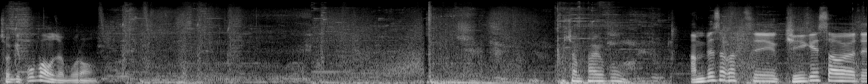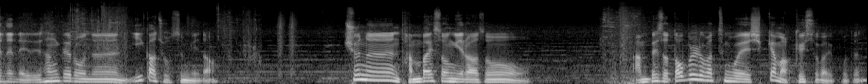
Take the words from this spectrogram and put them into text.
저기 뽑아오자 뭐랑 쿠션 팔고 안배사 같이 길게 싸워야 되는 애들 상대로는 E가 좋습니다. Q는 단발성이라서 안배사 W 같은 거에 쉽게 막힐 수가 있거든.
